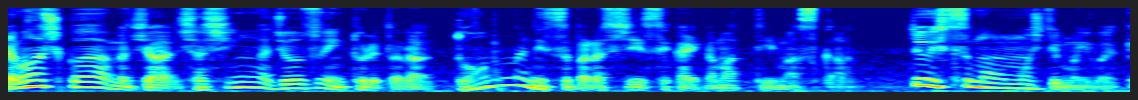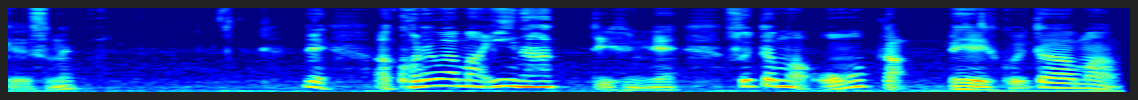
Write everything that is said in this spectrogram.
で、もしくは、じゃあ写真が上手に撮れたらどんなに素晴らしい世界が待っていますか？という質問もしてもいいわけですね。で、あ、これはまあいいなっていうふうにね、そういったまあ思った、えー、こういったま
